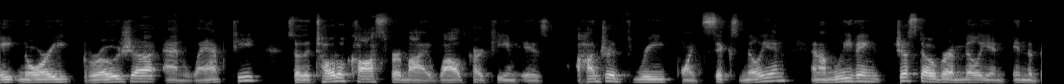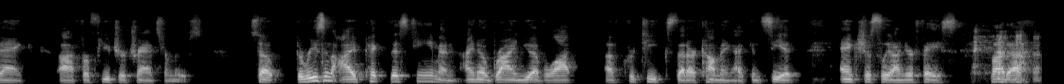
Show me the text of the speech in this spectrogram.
Aït-Nouri, Broja, and Lamptey. So the total cost for my wildcard team is 103.6 million, and I'm leaving just over a million in the bank uh, for future transfer moves. So the reason I picked this team, and I know Brian, you have a lot of critiques that are coming. I can see it anxiously on your face, but uh,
